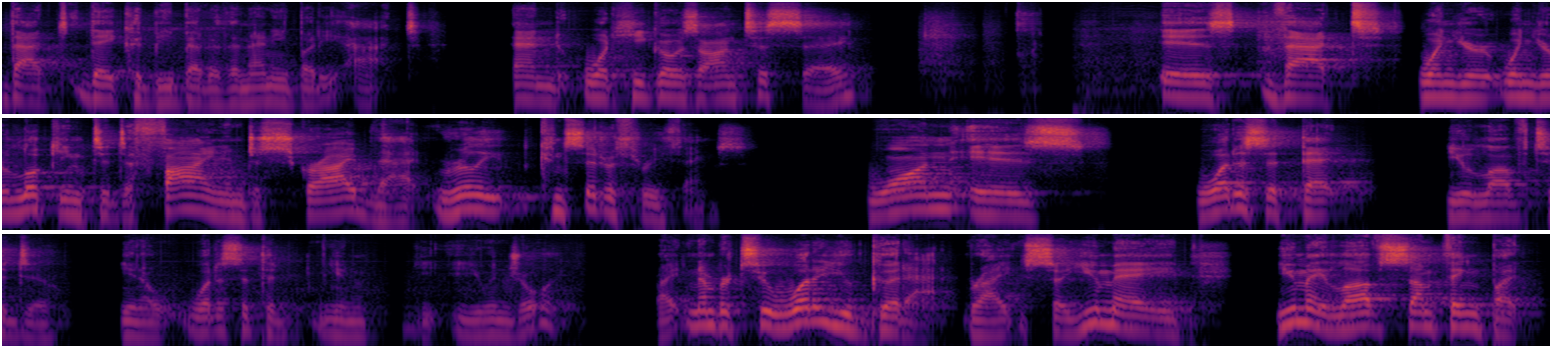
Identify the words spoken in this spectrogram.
that they could be better than anybody at. And what he goes on to say is that when you're when you're looking to define and describe that, really consider three things. One is what is it that you love to do? You know, what is it that you you enjoy? Right? Number 2, what are you good at, right? So you may you may love something but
